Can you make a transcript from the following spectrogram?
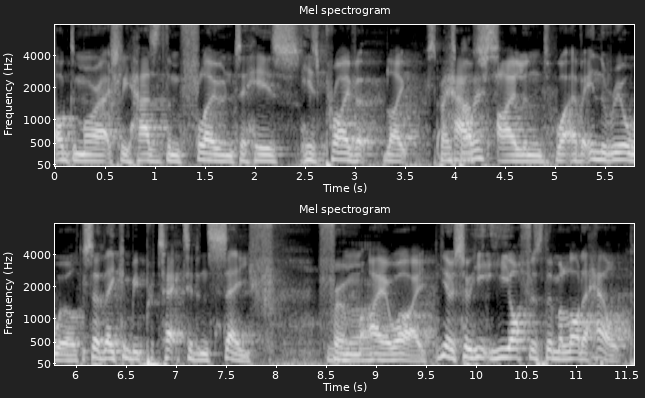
Ogden Morrow actually has them flown to his his private like Space house Palace? island whatever in the real world so they can be protected and safe from Right. IOI you know so he, he offers them a lot of help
